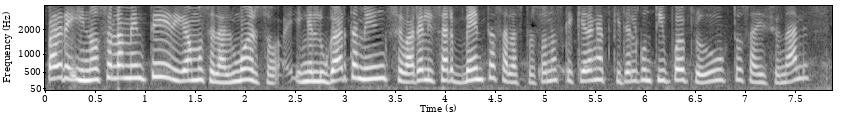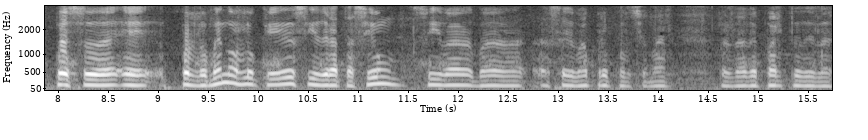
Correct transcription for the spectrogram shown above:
Padre, y no solamente, digamos, el almuerzo, en el lugar también se va a realizar ventas a las personas que quieran adquirir algún tipo de productos adicionales. Pues eh, eh, por lo menos lo que es hidratación sí va, va, se va a proporcionar. ¿verdad? de parte de la,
